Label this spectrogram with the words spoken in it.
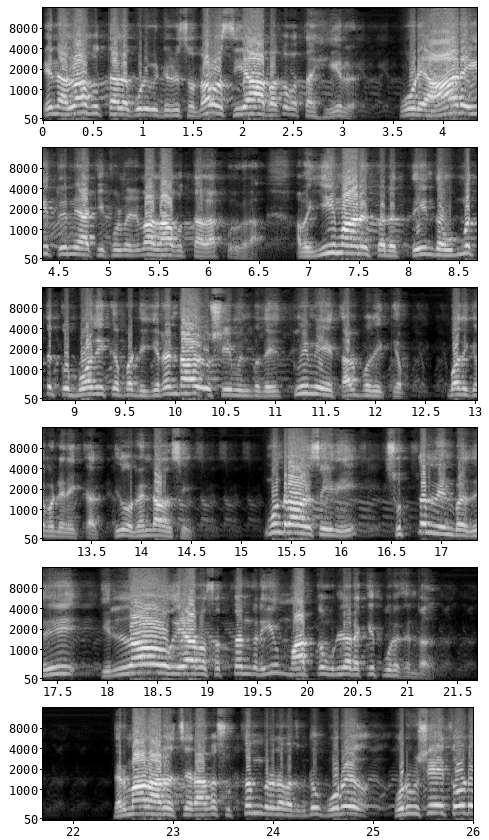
என்று அல்லாஹு தாலா கூறிவிட்டு சொன்னால் சியாபக தஹீர். உங்களுடைய ஆடையை தூய்மையாக்கி கொள்வது அல்லாஹு தாலா கூறுகிறார். அவன் ஈமானுக்கு அடுத்து இந்த உம்மத்துக்கு போதிக்கப்பட்ட இரண்டாவது விஷயம் என்பது தூய்மையை தான் போதிக்க போதிக்கப்பட்டிருக்கிறது. இது ஒரு இரண்டாவது செய்தி. மூன்றாவது செய்தி சுத்தம் என்பது எல்லா வகையான சத்தங்களையும் மாற்றம் உள்ளடக்கி கூறுகின்றது. பெருமாள் செய்றாங்க சுத்தம்ங்கிறத வந்துட்டு ஒரு ஒரு விஷயத்தோடு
